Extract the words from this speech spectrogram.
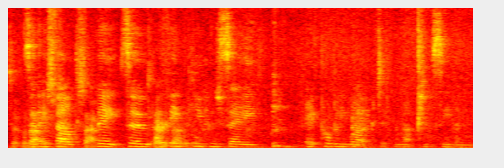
So, so they felt they. So I think valuable. you can say it probably worked if the merchant seamen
